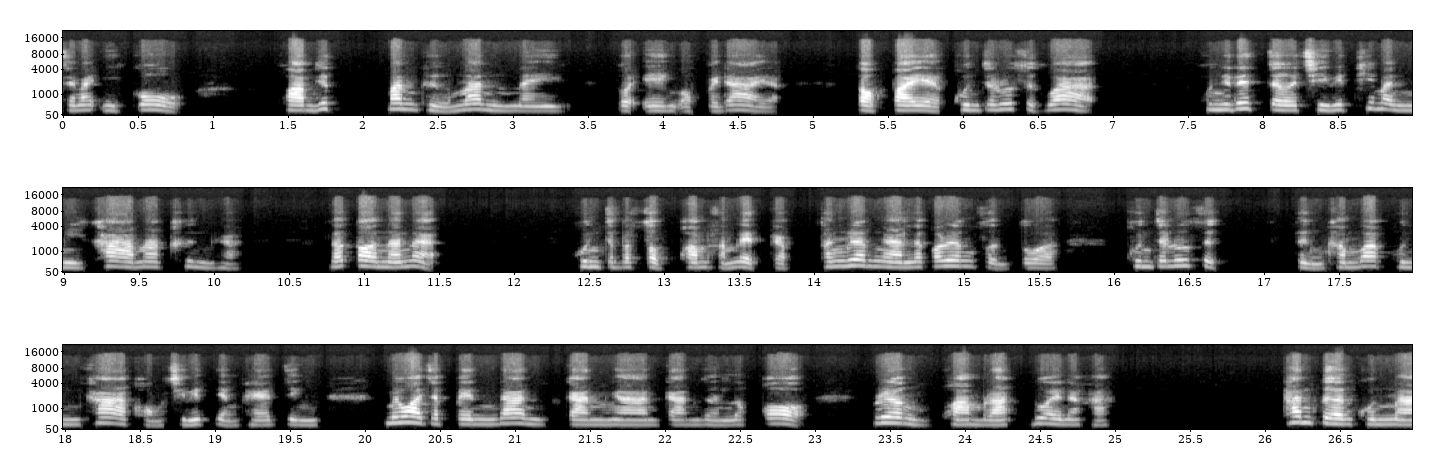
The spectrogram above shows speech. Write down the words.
ใช่ไหมอีโก้ ความยึดมั่นถือมั่นในตัวเองออกไปได้อะต่อไปอะคุณจะรู้สึกว่า คุณจะได้เจอชีวิตที่มันมีค่ามากขึ้นค่ะ แล้วตอนนั้นอะ คุณจะประสบความสำเร็จกับทั้งเรื่องงานแล้วก็เรื่องส่วนตัว คุณจะรู้สึกถึงคำว่าคุณค่าของชีวิตอย่างแท้จริง ไม่ว่าจะเป็นด้านการงานการเงินแล้วก็เรื่องความรักด้วยนะคะ ท่านเตือนคุณมา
